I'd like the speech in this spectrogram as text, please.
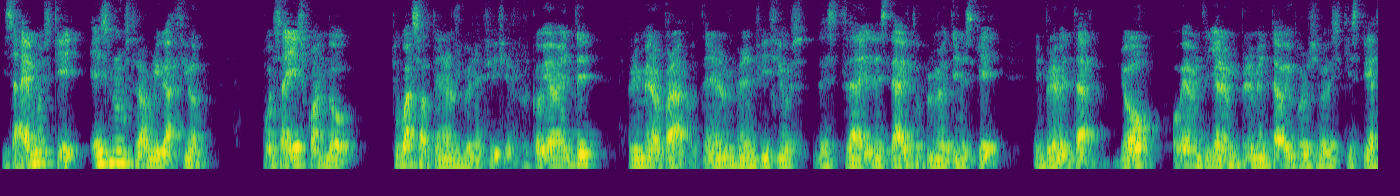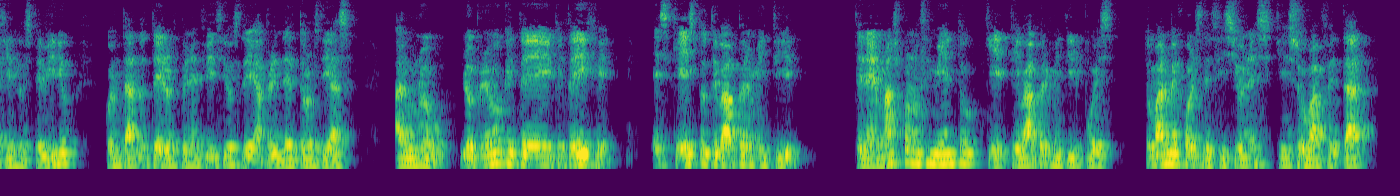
y sabemos que es nuestra obligación, pues ahí es cuando tú vas a obtener los beneficios. Porque obviamente, primero para obtener los beneficios de este, de este hábito, primero tienes que implementar. Yo obviamente ya lo he implementado y por eso es que estoy haciendo este vídeo contándote los beneficios de aprender todos los días algo nuevo. Y lo primero que te, que te dije es que esto te va a permitir tener más conocimiento, que te va a permitir pues tomar mejores decisiones, que eso va a afectar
